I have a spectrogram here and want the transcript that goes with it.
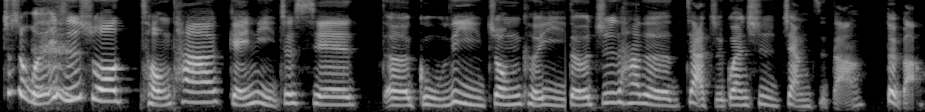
就是我的意思是说，从他给你这些呃鼓励中，可以得知他的价值观是这样子的、啊，对吧？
